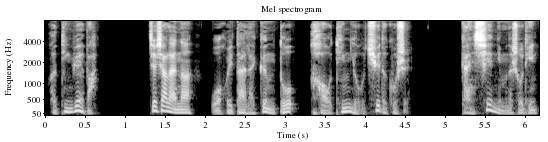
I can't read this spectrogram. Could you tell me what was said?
和订阅吧。接下来呢，我会带来更多好听有趣的故事，感谢你们的收听。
